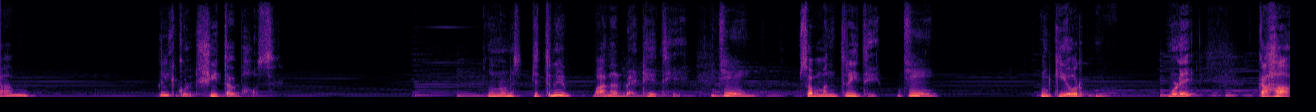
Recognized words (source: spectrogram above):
राम बिल्कुल शीतल भाव से। उन्होंने जितने वानर बैठे थे जी। सब मंत्री थे जी। उनकी ओर मुड़े कहा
